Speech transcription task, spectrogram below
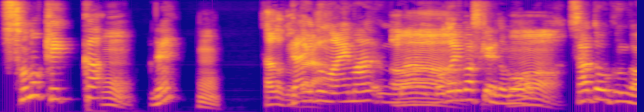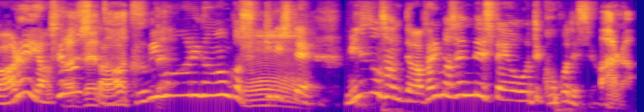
その結果、うん。ね、佐藤君。だいぶ前ま、まあー戻りますけれども、も、佐藤くんが、あれ痩せました？首周りがなんかスッキリして、水野さんってわかりませんでしたよってここですよ。あら。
